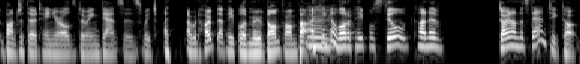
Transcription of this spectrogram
a bunch of 13 year olds doing dances, which I, I would hope that people have moved on from. But I think mm. a lot of people still kind of don't understand TikTok.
